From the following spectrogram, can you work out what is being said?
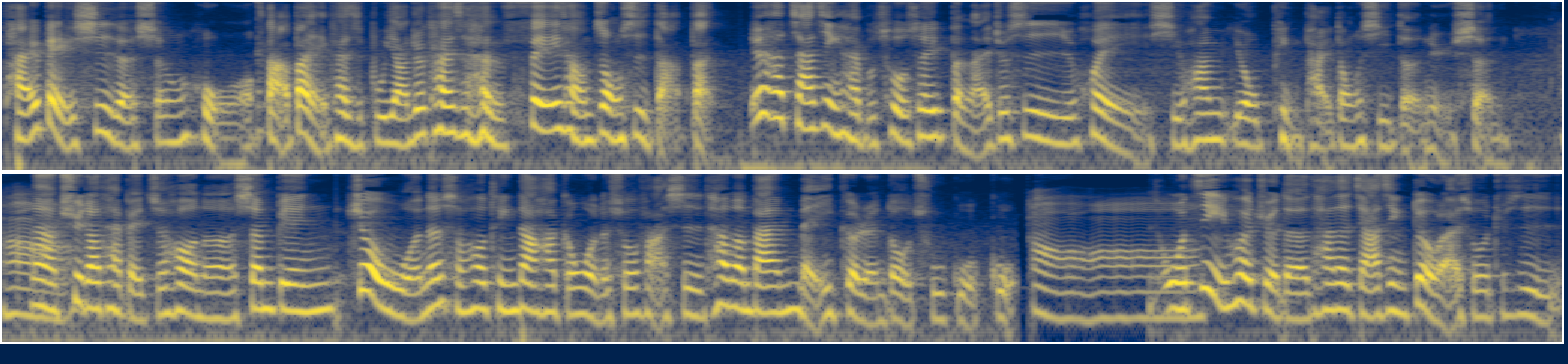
台北市的生活，打扮也开始不一样，就开始很非常重视打扮，因为他家境还不错，所以本来就是会喜欢有品牌东西的女生。那去到台北之后呢，身边就我那时候听到他跟我的说法是，他们班每一个人都有出国过。哦，我自己会觉得他的家境对我来说就是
